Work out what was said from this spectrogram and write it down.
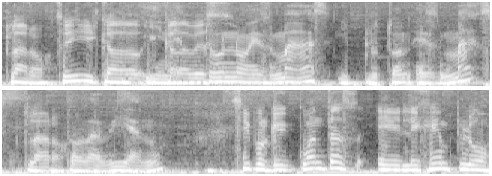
Claro, sí, y cada, y Neptuno es más y Plutón es más claro. todavía, ¿no? Sí, porque cuántas, el ejemplo,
